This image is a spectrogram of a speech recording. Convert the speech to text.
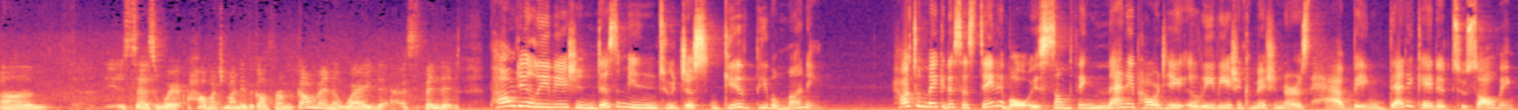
Um, it says where how much money they got from the government and where they spend it. Poverty alleviation doesn't mean to just give people money. How to make it sustainable is something many poverty alleviation commissioners have been dedicated to solving.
